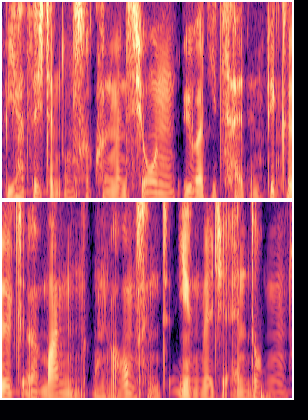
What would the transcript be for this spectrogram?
wie hat sich denn unsere Konvention über die Zeit entwickelt, äh, wann und warum sind irgendwelche Änderungen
